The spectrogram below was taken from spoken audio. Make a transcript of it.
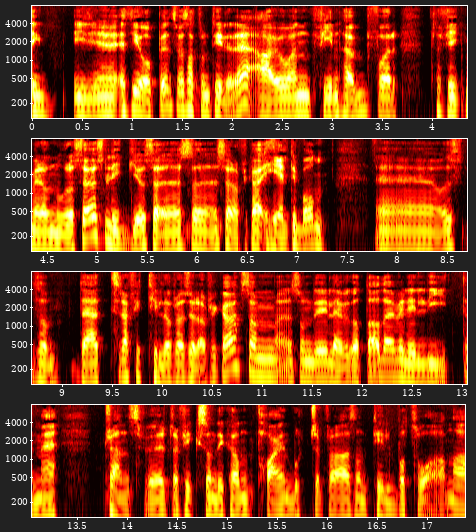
Etiopien, som vi har snakket om tidligere, er jo en fin hub for trafikk mellom nord og sør. Så ligger jo Sør-Afrika helt i bånn. Eh, det er trafikk til og fra Sør-Afrika som, som, de lever godt av. og Det er veldig lite med transfertrafikk som de kan ta inn bortsett fra sånn, til Botswana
